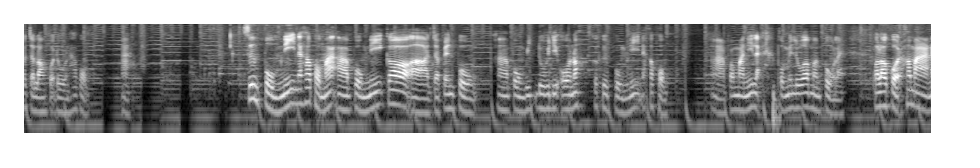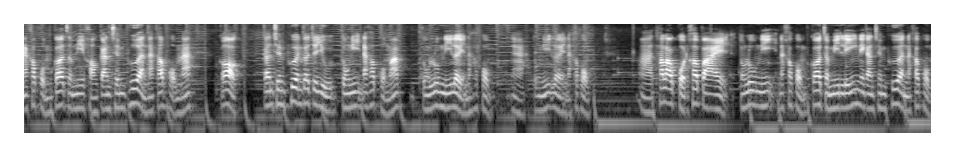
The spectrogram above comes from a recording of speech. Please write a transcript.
็จะลองกดดูนะครับผมอะซึ่งปุ่มนี้นะครับผมอะอ่าปุ่มนี้ก็จะเป็นปุ่มปุ่มดูวิดีโอเนาะก็คือปุ่มนี้นะครับผม อ่าประมาณนี้แหละ ผมไม่รู้ว่ามันปุ่มอะไร พอเรากดเข้ามานะครับผมก็จะมีของการเชิญเพื่อนนะครับผมนะ ก็การเชิญเพื่อนก็จะอยู่ตรงนี้นะครับผมอะตรงรูปนี้เลยนะครับผมอ่าตรงนี้เลยนะครับผมอ่าถ้าเรากดเข้าไปตรงรูปนี้นะครับผมก็จะมีลิงก์ในการเชิญเพื่อนนะครับผม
